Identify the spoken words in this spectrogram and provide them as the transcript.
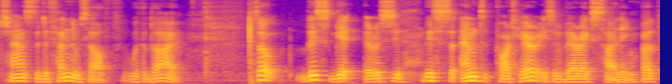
chance to defend himself with a die. So this get, this end part here is very exciting, but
